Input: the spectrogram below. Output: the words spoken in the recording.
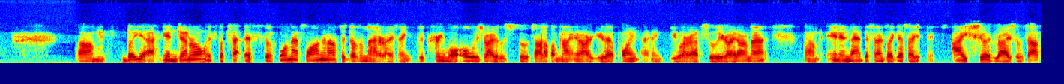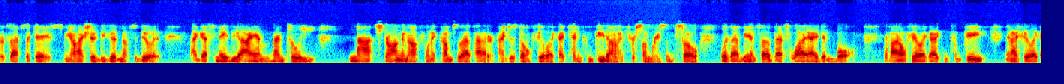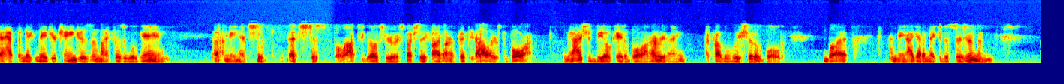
Um, but yeah, in general, if the if the format's long enough, it doesn't matter. I think the cream will always rise to the top. I'm not going to argue that point. I think you are absolutely right on that. Um, and in that defense, I guess I I should rise to the top if that's the case. You know, I should be good enough to do it. I guess maybe I am mentally not strong enough when it comes to that pattern. I just don't feel like I can compete on it for some reason. So with that being said, that's why I didn't bowl. If I don't feel like I can compete and I feel like I have to make major changes in my physical game, I mean, it's just that's just a lot to go through, especially five hundred fifty dollars to bowl on. I mean, I should be okay to bowl on everything. I probably should have bowled, but I mean, I got to make a decision, and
